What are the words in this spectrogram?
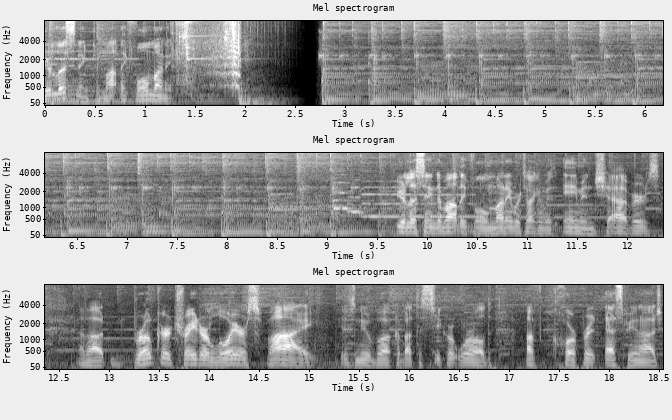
You're listening to Motley Fool Money. You're listening to Motley Fool Money. We're talking with Eamon Javers about Broker, Trader, Lawyer, Spy, his new book about the secret world of corporate espionage.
